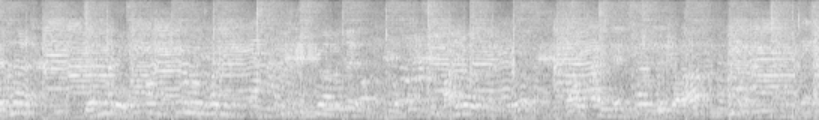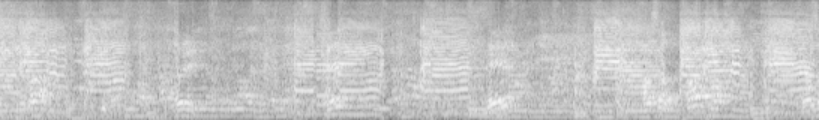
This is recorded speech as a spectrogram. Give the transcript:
옛날, 옛날에 처음 뛰는 사진 비교하면 이제 많이 배웠어요. 자, 내 차례입니다. 하나, 둘, 셋, 넷, 다섯. 여섯,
